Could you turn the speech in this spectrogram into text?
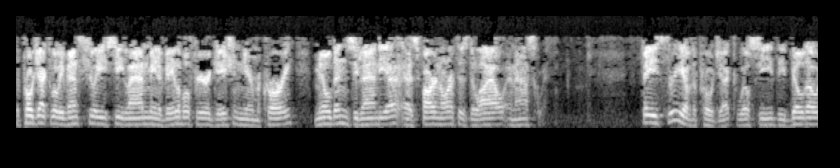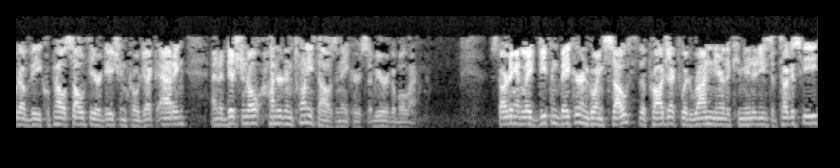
the project will eventually see land made available for irrigation near Macrorie, Milden, Zealandia, as far north as Delisle and Asquith. Phase three of the project will see the build-out of the Qu'Appelle South Irrigation Project, adding an additional 120,000 acres of irrigable land. Starting at Lake Diefenbaker and going south, the project would run near the communities of Tugaske,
